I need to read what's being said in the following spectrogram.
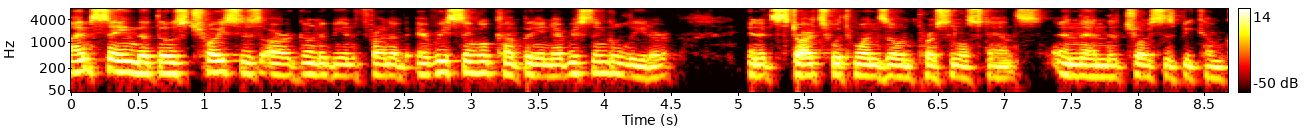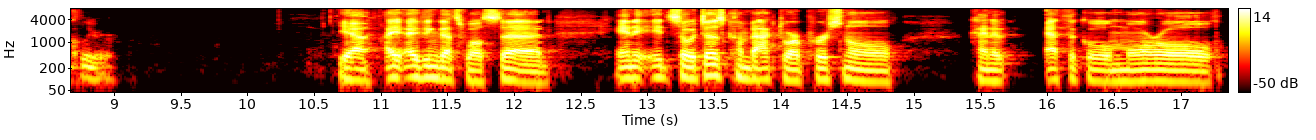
I'm saying that those choices are going to be in front of every single company and every single leader, and it starts with one's own personal stance, and then the choices become clear. Yeah, I, I think that's well said, and it, it, so it does come back to our personal kind of ethical, moral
